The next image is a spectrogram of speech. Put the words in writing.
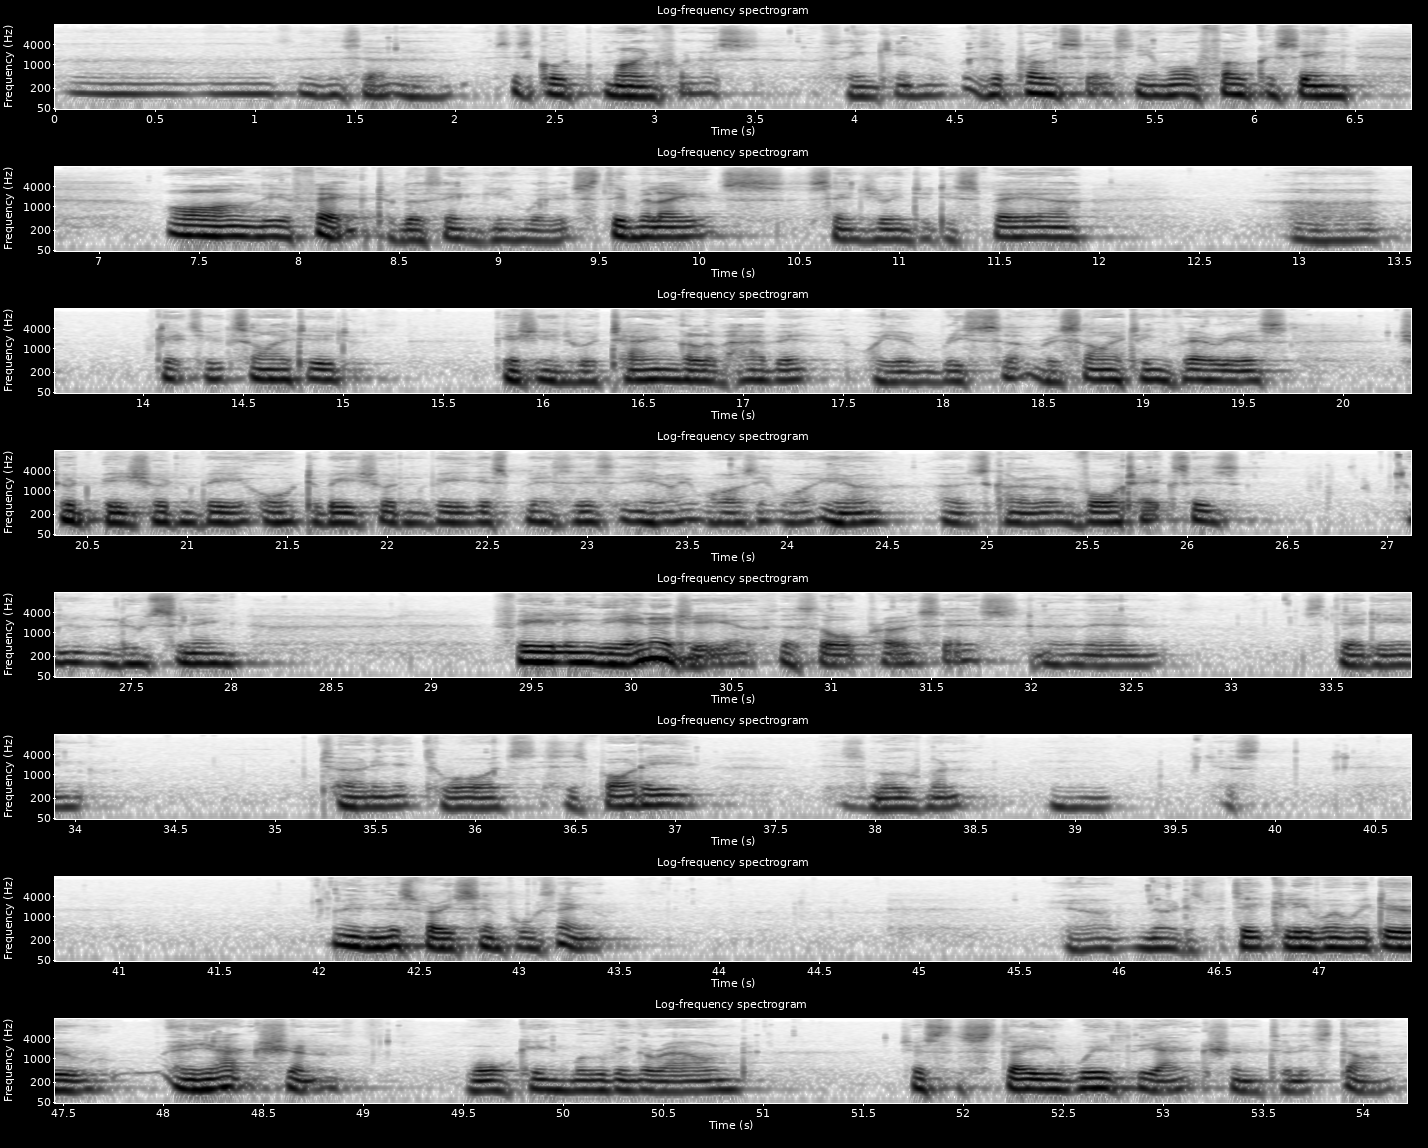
Uh, certain, this is called mindfulness of thinking. It's a process. You're more focusing on the effect of the thinking, whether it stimulates, sends you into despair, uh, gets you excited, gets you into a tangle of habit where you're reciting various should be, shouldn't be, ought to be, shouldn't be, this, this, this, you know, it was, it was, you know, those kind of little vortexes, you know, loosening, feeling the energy of the thought process, and then steadying, turning it towards this is body, this movement, just this very simple thing. You know, notice particularly when we do any action, walking, moving around, just to stay with the action till it's done.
